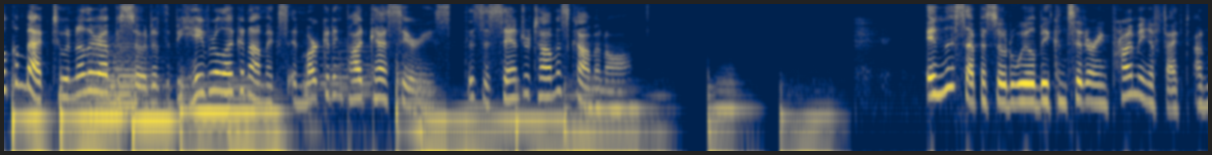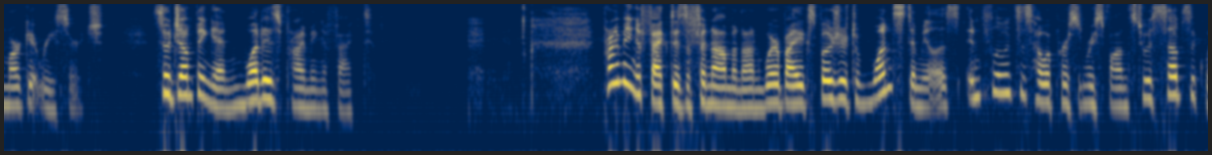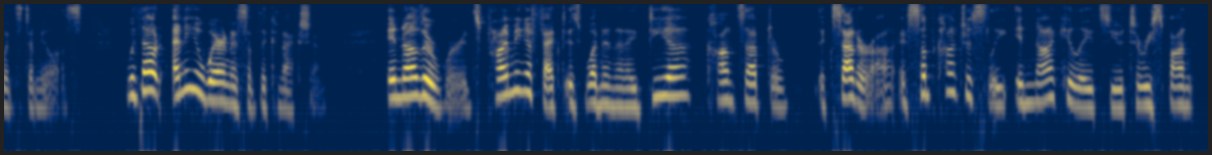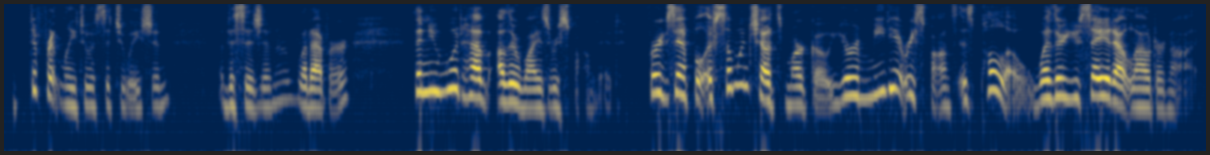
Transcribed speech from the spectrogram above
Welcome back to another episode of the Behavioral Economics and Marketing Podcast series. This is Sandra Thomas Comenole. In this episode, we will be considering priming effect on market research. So, jumping in, what is priming effect? Priming effect is a phenomenon whereby exposure to one stimulus influences how a person responds to a subsequent stimulus without any awareness of the connection. In other words, priming effect is when an idea, concept, or etc. subconsciously inoculates you to respond differently to a situation, a decision, or whatever, than you would have otherwise responded. For example, if someone shouts Marco, your immediate response is polo, whether you say it out loud or not.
